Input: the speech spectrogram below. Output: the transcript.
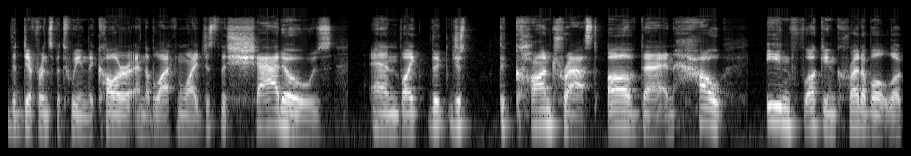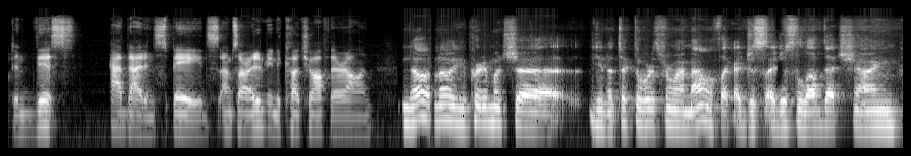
the difference between the color and the black and white. Just the shadows and like the just the contrast of that and how in fucking incredible it looked. And this had that in spades. I'm sorry, I didn't mean to cut you off there, Alan. No, no, you pretty much uh, you know took the words from my mouth. Like I just I just love that shine.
